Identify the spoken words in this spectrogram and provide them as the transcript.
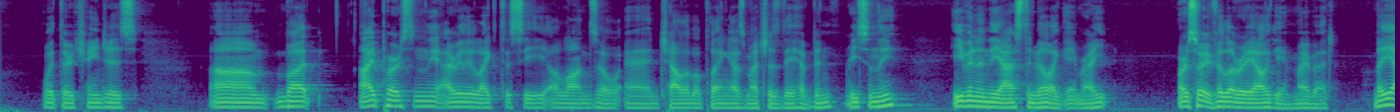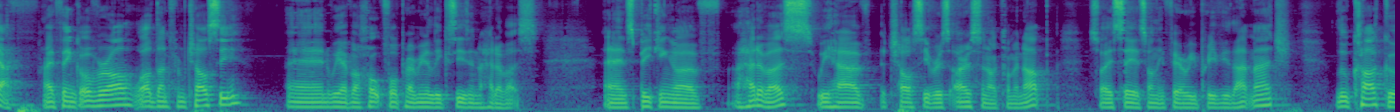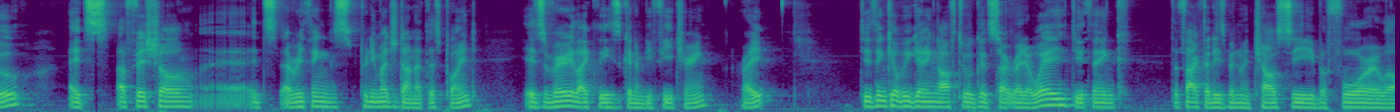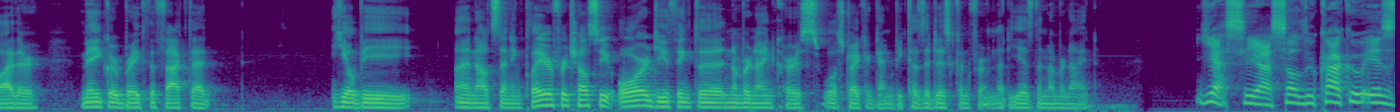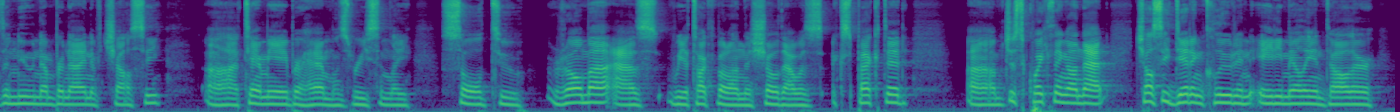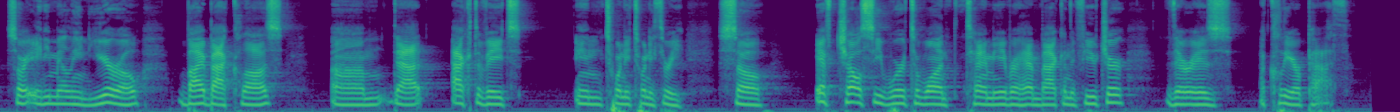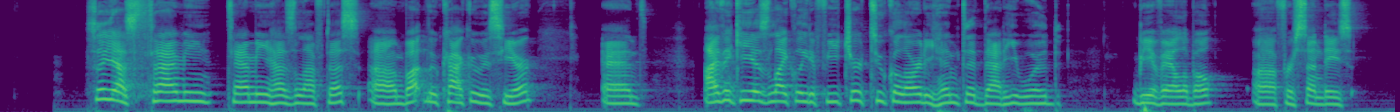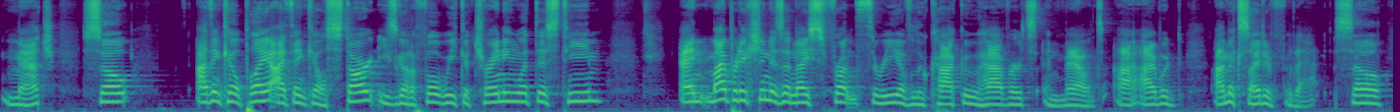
with their changes. Um, but I personally, I really like to see Alonso and Chalobah playing as much as they have been recently, even in the Aston Villa game, right? Or sorry, Villarreal game. My bad. But yeah, I think overall, well done from Chelsea, and we have a hopeful Premier League season ahead of us. And speaking of ahead of us, we have Chelsea versus Arsenal coming up. So I say it's only fair we preview that match. Lukaku it's official. It's everything's pretty much done at this point. It's very likely he's going to be featuring, right? Do you think he'll be getting off to a good start right away? Do you think the fact that he's been with Chelsea before will either make or break the fact that he'll be an outstanding player for Chelsea, or do you think the number nine curse will strike again because it is confirmed that he is the number nine? Yes, yeah. So Lukaku is the new number nine of Chelsea. Uh, Tammy Abraham was recently sold to Roma, as we had talked about on the show. That was expected. Um, just a quick thing on that: Chelsea did include an eighty million dollar, sorry, eighty million euro buyback clause um, that activates in 2023. So, if Chelsea were to want Tammy Abraham back in the future, there is a clear path. So yes, Tammy Tammy has left us, um, but Lukaku is here, and I think he is likely to feature. Tuchel already hinted that he would be available uh, for Sunday's match, so I think he'll play. I think he'll start. He's got a full week of training with this team, and my prediction is a nice front three of Lukaku, Havertz, and Mount. I, I would. I'm excited for that. So,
